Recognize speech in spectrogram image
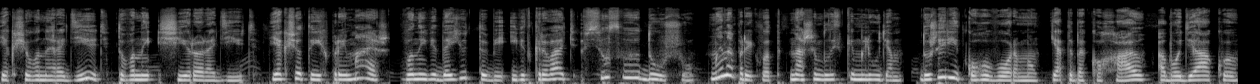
Якщо вони радіють, то вони щиро радіють. Якщо ти їх приймаєш, вони віддають тобі і відкривають всю свою душу. Ми, наприклад, нашим близьким людям дуже рідко говоримо Я тебе кохаю або дякую.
